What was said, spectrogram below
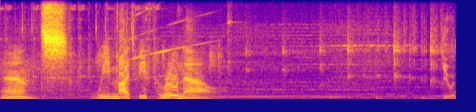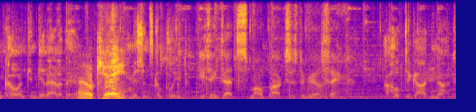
And we might be through now. You and Cohen can get out of there. Okay. Mission's complete. You think that smallpox is the real thing? I hope to God not.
